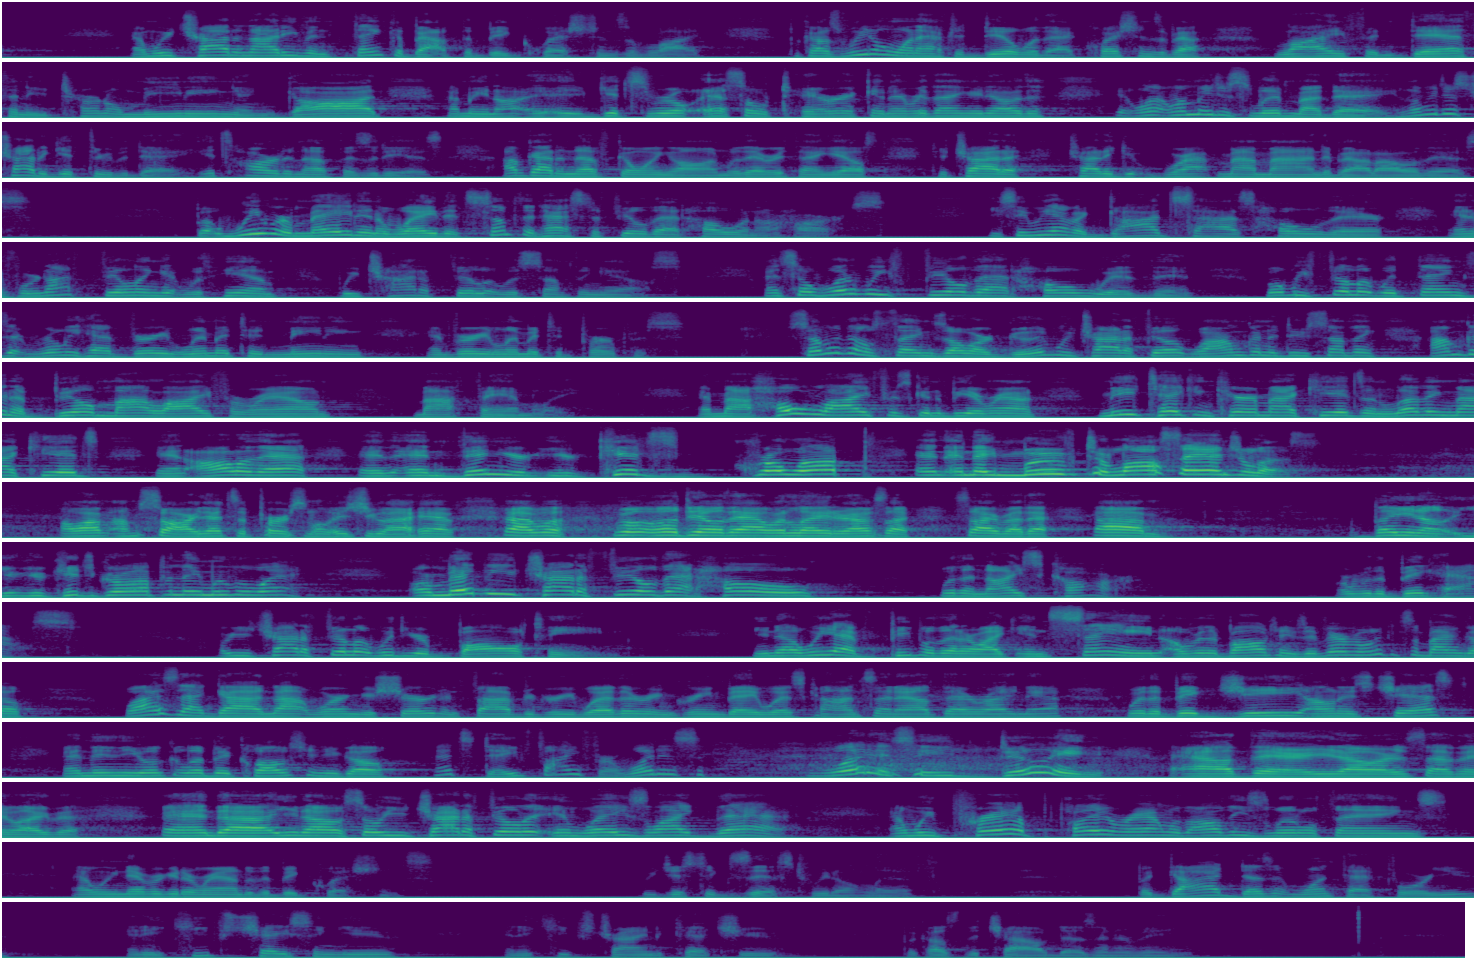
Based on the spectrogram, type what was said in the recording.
And we try to not even think about the big questions of life because we don't want to have to deal with that. Questions about life and death and eternal meaning and God. I mean, it gets real esoteric and everything. You know, let me just live my day. Let me just try to get through the day. It's hard enough as it is. I've got enough going on with everything else to try to try to get wrap my mind about all of this. But we were made in a way that something has to fill that hole in our hearts. You see, we have a God sized hole there, and if we're not filling it with Him, we try to fill it with something else. And so, what do we fill that hole with then? Well, we fill it with things that really have very limited meaning and very limited purpose. Some of those things, though, are good. We try to fill it, well, I'm going to do something, I'm going to build my life around my family. And my whole life is going to be around me taking care of my kids and loving my kids and all of that. And, and then your, your kids grow up and, and they move to Los Angeles. Oh, I'm, I'm sorry. That's a personal issue I have. Uh, we'll, we'll, we'll, deal with that one later. I'm sorry. Sorry about that. Um, but, you know, your, your kids grow up and they move away. Or maybe you try to fill that hole with a nice car or with a big house. Or you try to fill it with your ball team you know, we have people that are like insane over their ball teams. Have you ever looked at somebody and go, why is that guy not wearing a shirt in five degree weather in Green Bay, Wisconsin out there right now with a big G on his chest? And then you look a little bit closer and you go, that's Dave Pfeiffer. What is, what is he doing out there, you know, or something like that? And, uh, you know, so you try to fill it in ways like that. And we pray, play around with all these little things and we never get around to the big questions. We just exist, we don't live. But God doesn't want that for you, and He keeps chasing you, and He keeps trying to catch you because the child does intervene.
